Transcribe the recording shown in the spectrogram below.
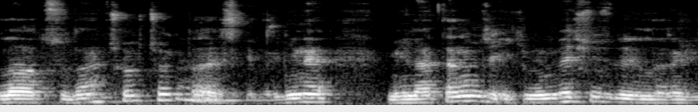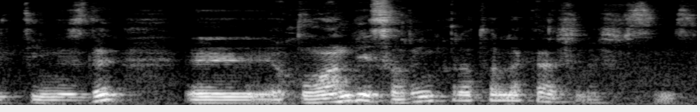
Lao Tzu'dan çok çok daha Hı. eskidir. Yine milattan önce 2500'lü yıllara gittiğinizde e, Huangdi Sarı İmparator'la karşılaşırsınız.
